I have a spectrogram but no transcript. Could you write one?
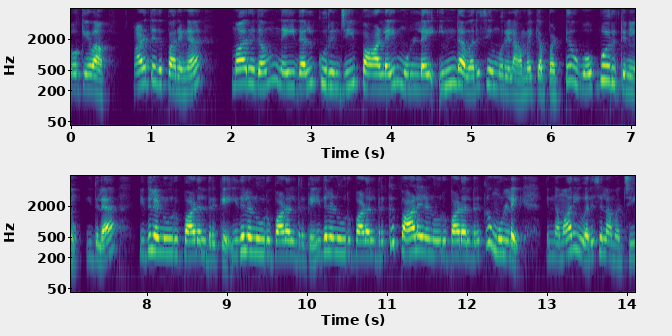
ஓகேவா? அடுத்தது பாருங்கள் மருதம் நெய்தல் குறிஞ்சி பாலை முல்லை இந்த வரிசை முறையில் அமைக்கப்பட்டு ஒவ்வொரு திணையும் இதில் இதில் நூறு பாடல் இருக்குது இதில் நூறு பாடல் இருக்குது இதில் நூறு பாடல் இருக்குது பாலையில் நூறு பாடல் இருக்குது முல்லை. இந்த மாதிரி வரிசையில் அமைச்சு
